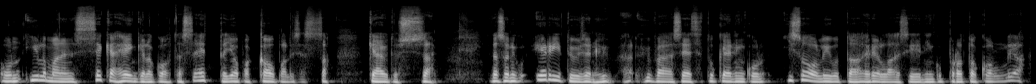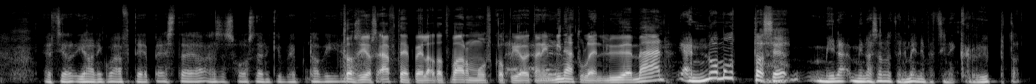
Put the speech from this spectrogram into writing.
on ilmainen sekä henkilökohtaisessa että jopa kaupallisessa käytössä. Ja tässä on niin erityisen hy- hyvää se, että se tukee niin kuin isoa liutaa erilaisia niin kuin protokollia, että siellä ihan niin kuin FTPstä ja SSHsta ainakin WebDAVia. Tosi, jos FTPllä otat varmuuskopioita, niin minä tulen lyömään. No mutta se, minä, minä sanon, että ne menevät sinne kryptot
